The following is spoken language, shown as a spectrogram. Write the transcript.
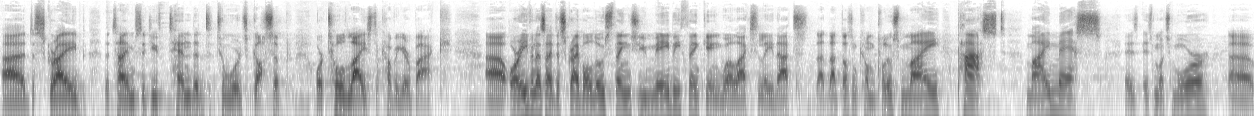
uh, describe the times that you've tended towards gossip or told lies to cover your back. Uh, or even as I describe all those things, you may be thinking, well, actually, that's, that, that doesn't come close. My past, my mess, is, is much more uh,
